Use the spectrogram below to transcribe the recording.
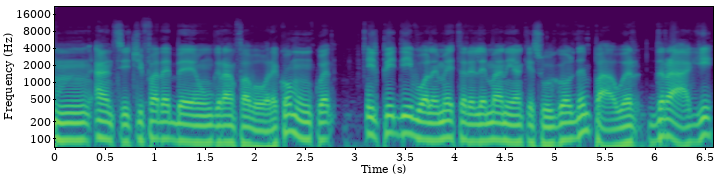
mm, anzi ci farebbe un gran favore. Comunque, il PD vuole mettere le mani anche sul Golden Power. Draghi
